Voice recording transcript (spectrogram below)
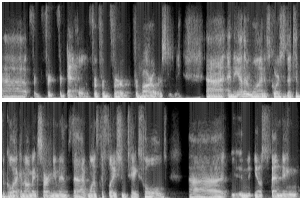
uh, for, for, for debt holders, for, for, for, for borrowers, excuse me. Uh, and the other one, of course, is the typical economics argument that once deflation takes hold, uh, you know, spending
